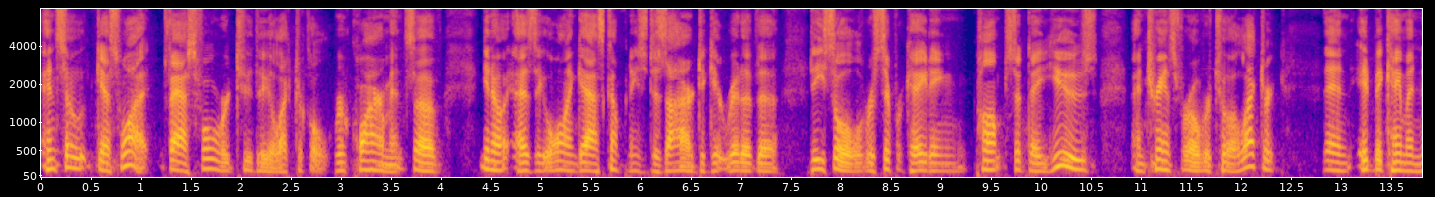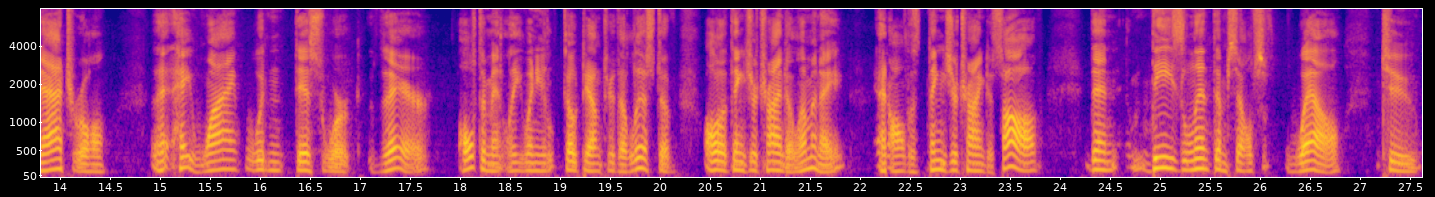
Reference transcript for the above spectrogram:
And so guess what? Fast forward to the electrical requirements of you know, as the oil and gas companies desired to get rid of the diesel reciprocating pumps that they used and transfer over to electric, then it became a natural that, hey, why wouldn't this work there? Ultimately, when you go down through the list of all the things you're trying to eliminate and all the things you're trying to solve, then these lent themselves well to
